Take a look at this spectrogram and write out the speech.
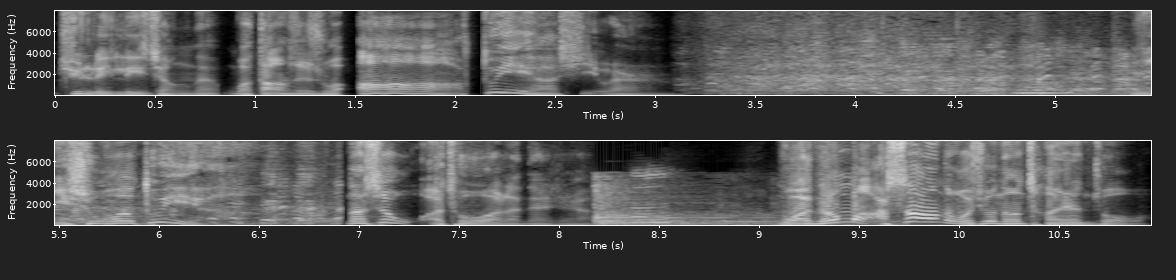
据理力争的。我当时说啊，对呀、媳妇儿，你说对呀、那是我错了，那是嗯，我能马上的我就能承认错误。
